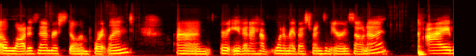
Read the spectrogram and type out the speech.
a lot of them are still in portland. Um, or even i have one of my best friends in arizona. I'm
